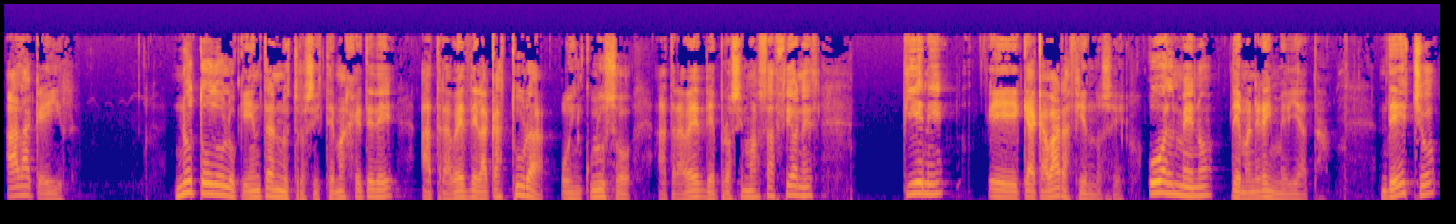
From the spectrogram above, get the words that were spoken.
a la que ir. No todo lo que entra en nuestro sistema GTD a través de la captura o incluso a través de próximas acciones tiene eh, que acabar haciéndose, o al menos de manera inmediata. De hecho,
